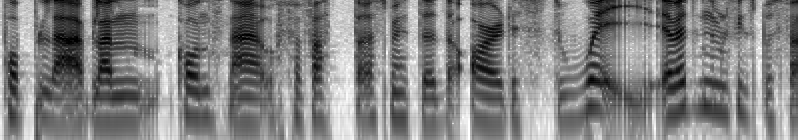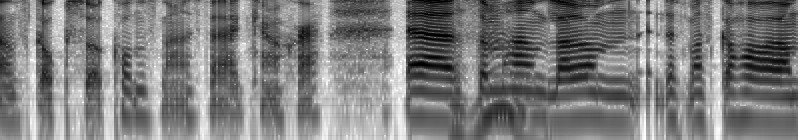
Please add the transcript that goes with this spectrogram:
populär bland konstnärer och författare som heter The Artist Way. Jag vet inte om det finns på svenska också, Konstnärens väg kanske. Eh, mm -hmm. Som handlar om att man ska ha,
